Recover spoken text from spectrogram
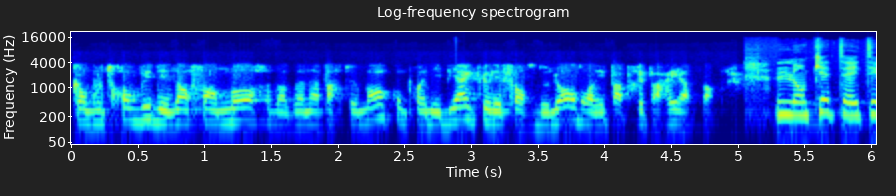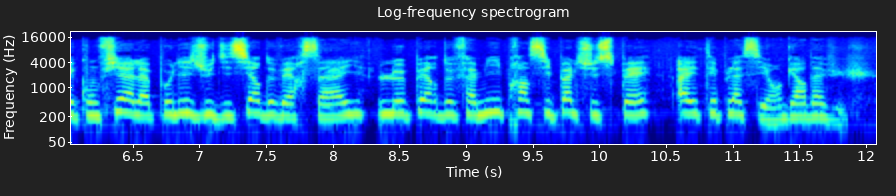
Quand vous trouvez des enfants morts dans un appartement, comprenez bien que les forces de l'ordre n'est pas préparées à ça. L'enquête a été confiée à la police judiciaire de Versailles. Le père de famille principal suspect a été placé en garde à vue.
